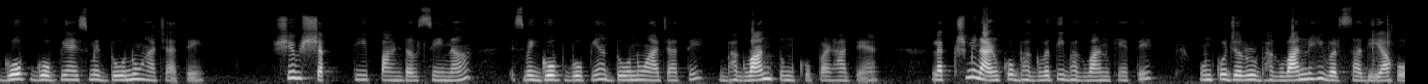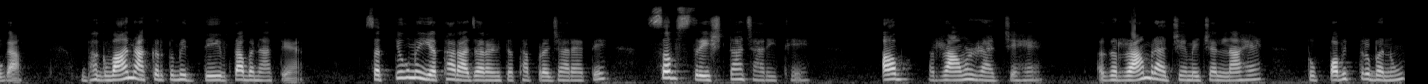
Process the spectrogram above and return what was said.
गोप गोपियाँ इसमें दोनों आ जाते। शिव शक्ति पांडव सेना, इसमें गोप गोपियाँ दोनों आ जाते। भगवान तुमको पढ़ाते हैं। लक्ष्मी नारायण को भगवती भगवान कहते। उनको ज़रूर भगवान ने ही वर्षा दिया होगा। भगवान आकर तुम्हें देवता बनाते हैं। सत्युग में यथा राजा रानी तथा प्रजा रहते। सब श्रेष्ठाचारी थे। अब रावण राज्य है। अगर राम राज्य में चलना है तो पवित्र बनो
